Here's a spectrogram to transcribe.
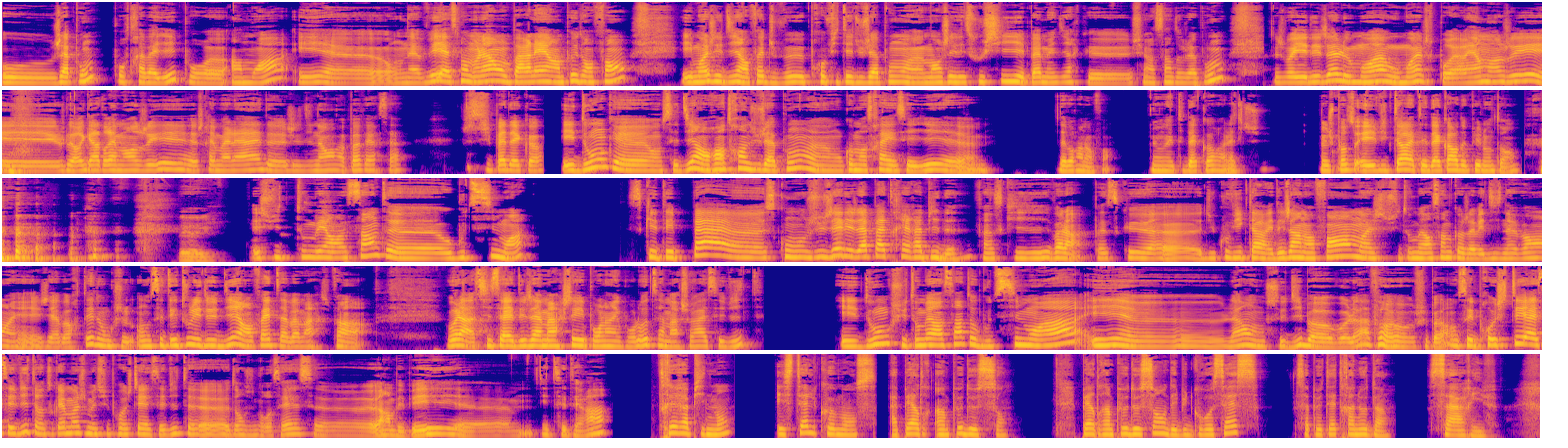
au Japon pour travailler pour euh, un mois et euh, on avait à ce moment-là on parlait un peu d'enfants et moi j'ai dit en fait je veux profiter du Japon manger des sushis et pas me dire que je suis enceinte au Japon. Je voyais déjà le mois où moi je pourrais rien manger et je le regarderais manger je serais malade. J'ai dit non on va pas faire ça. Je suis pas d'accord. Et donc on s'est dit en rentrant du Japon on commencera à essayer d'avoir un enfant. Mais on était d'accord là-dessus je pense et Victor était d'accord depuis longtemps. oui, oui. Et je suis tombée enceinte euh, au bout de six mois, ce qui était pas euh, ce qu'on jugeait déjà pas très rapide. Enfin, ce qui voilà, parce que euh, du coup Victor avait déjà un enfant, moi je suis tombée enceinte quand j'avais 19 ans et j'ai avorté, donc je, on s'était tous les deux dit en fait ça va marcher. Enfin voilà, si ça a déjà marché pour l'un et pour l'autre, ça marchera assez vite. Et donc, je suis tombée enceinte au bout de six mois. Et euh, là, on se dit, bah voilà, enfin, je sais pas, on s'est projeté assez vite. En tout cas, moi, je me suis projetée assez vite euh, dans une grossesse, euh, un bébé, etc. Très rapidement, Estelle commence à perdre un peu de sang. Perdre un peu de sang au début de grossesse, ça peut être anodin. Ça arrive.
